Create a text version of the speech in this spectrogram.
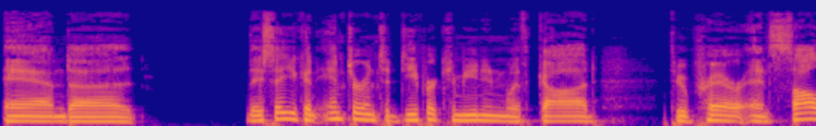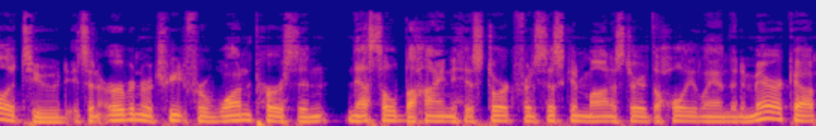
And uh, they say you can enter into deeper communion with God through prayer and solitude. It's an urban retreat for one person nestled behind a historic Franciscan monastery of the Holy Land in America.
